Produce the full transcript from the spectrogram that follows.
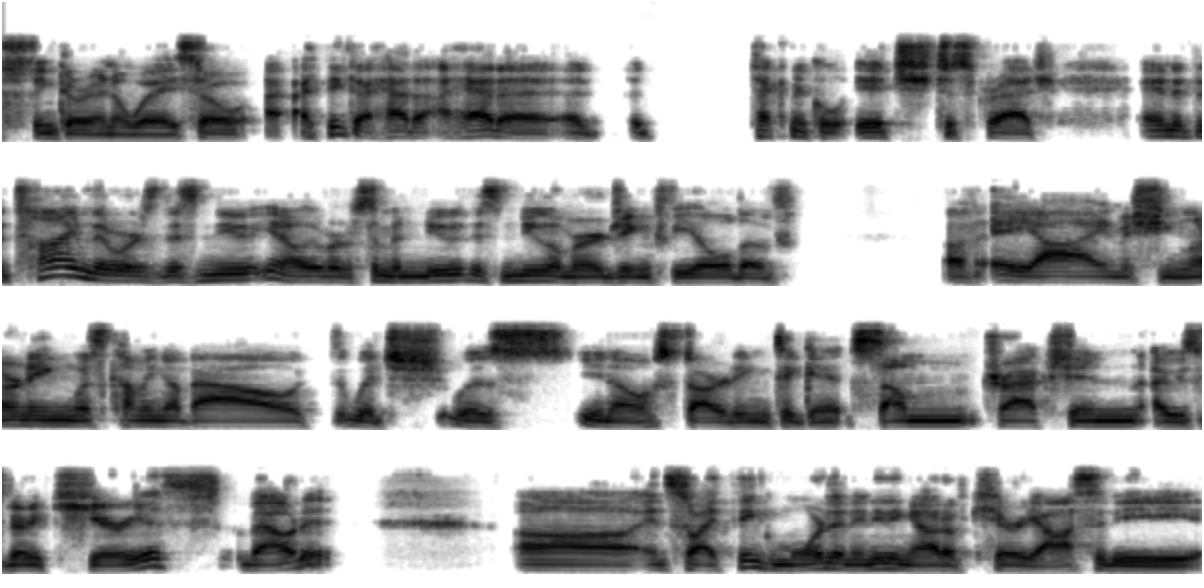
thinker in a way. So I, think I had a, I had a, a, a, technical itch to scratch, and at the time there was this new, you know, there were some new this new emerging field of of AI and machine learning was coming about, which was you know starting to get some traction. I was very curious about it. Uh, and so I think more than anything, out of curiosity,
